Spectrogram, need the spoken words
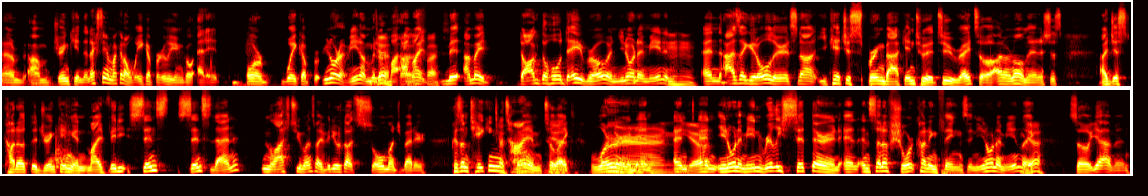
I'm, I'm drinking. The next day, I'm not gonna wake up early and go edit, or wake up. You know what I mean? I'm gonna. Yeah, I facts, might. mi- I might dog the whole day, bro. And you know what I mean? And Mm-hmm. and as I get older, it's not you can't just spring back into it too, right? So I don't know, man. It's just I just cut out the drinking and my video since since then in the last two months, my videos got so much better because I'm taking the That's time to Yeah. like learn, Learn, and and yeah. and you know what I mean. Really sit there and and instead of shortcutting things, and you know what I mean. Like Yeah. so, yeah, man.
